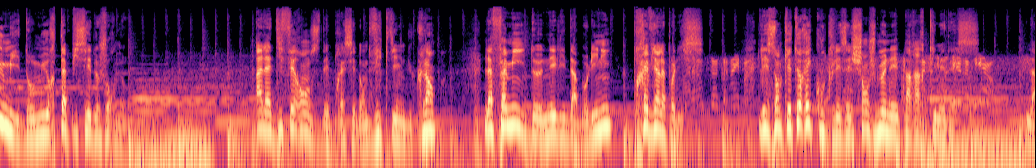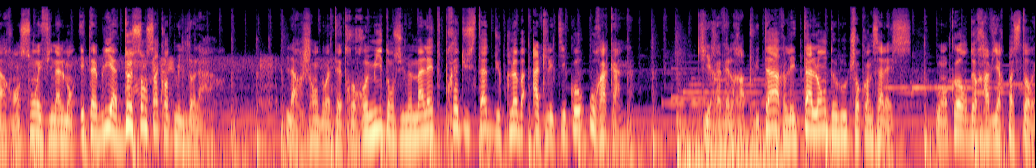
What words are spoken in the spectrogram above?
humide aux murs tapissés de journaux. À la différence des précédentes victimes du clan, la famille de Nelida Bolini prévient la police. Les enquêteurs écoutent les échanges menés par Archimedes. La rançon est finalement établie à 250 000 dollars. L'argent doit être remis dans une mallette près du stade du club Atlético Huracan, qui révélera plus tard les talents de Lucho González ou encore de Javier Pastore.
